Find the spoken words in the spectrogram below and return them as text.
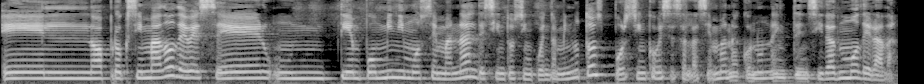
El, lo aproximado debe ser un tiempo mínimo semanal de 150 minutos por 5 veces a la semana con una intensidad moderada.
